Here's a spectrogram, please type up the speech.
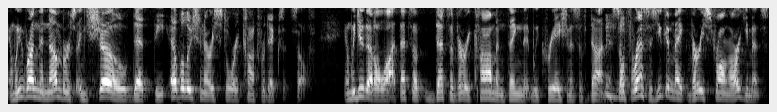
And we run the numbers and show that the evolutionary story contradicts itself. And we do that a lot. That's a that's a very common thing that we creationists have done. Mm-hmm. So for instance, you can make very strong arguments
